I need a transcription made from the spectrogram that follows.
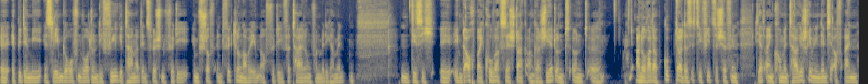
äh, Epidemie ins Leben gerufen wurde und die viel getan hat inzwischen für die Impfstoffentwicklung, aber eben auch für die Verteilung von Medikamenten die sich äh, eben auch bei COVAX sehr stark engagiert und, und äh, Anuradha Gupta, das ist die Vizechefin, die hat einen Kommentar geschrieben, in dem sie auf einen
